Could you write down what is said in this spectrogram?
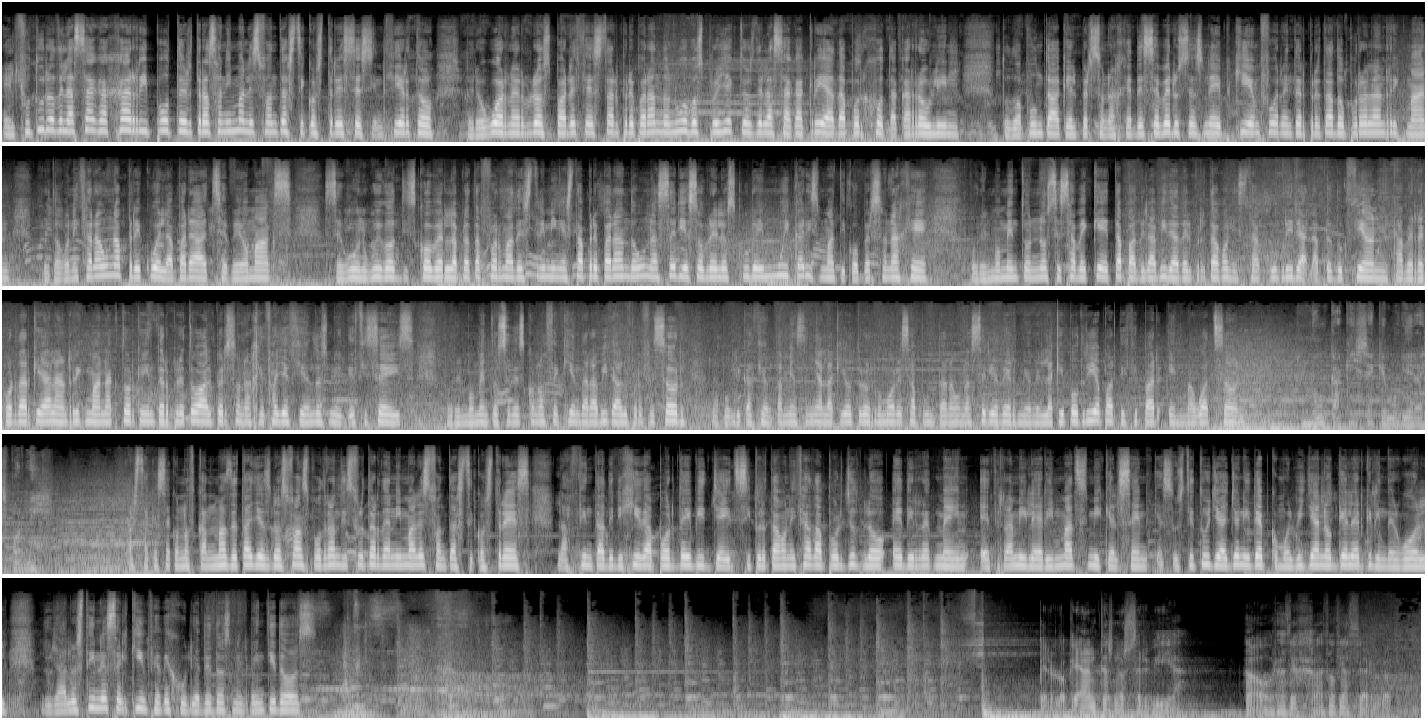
El futuro de la saga Harry Potter tras Animales Fantásticos 3 es incierto, pero Warner Bros. parece estar preparando nuevos proyectos de la saga creada por J.K. Rowling. Todo apunta a que el personaje de Severus Snape, quien fuera interpretado por Alan Rickman, protagonizará una precuela para HBO Max. Según We Got Discover, la plataforma de streaming está preparando una serie sobre el oscuro y muy carismático personaje. Por el momento no se sabe qué etapa de la vida del protagonista cubrirá la producción. Cabe recordar que Alan Rickman, actor que interpretó al personaje falleció en 2016. Por el momento se desconoce quién dará vida al profesor. La publicación también señala que otros rumores apuntan a una serie de Hermione en la que podría participar Emma Watson. Nunca quise que murierais por mí. Hasta que se conozcan más detalles, los fans podrán disfrutar de Animales Fantásticos 3, la cinta dirigida por David Yates y protagonizada por Jude Law, Eddie Redmayne, Ezra Miller y Mads Mikkelsen, que sustituye a Johnny Depp como el villano Geller Grindelwald. Llega a los cines el 15 de julio de 2022. Pero lo que antes nos servía, ahora ha dejado de hacerlo.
